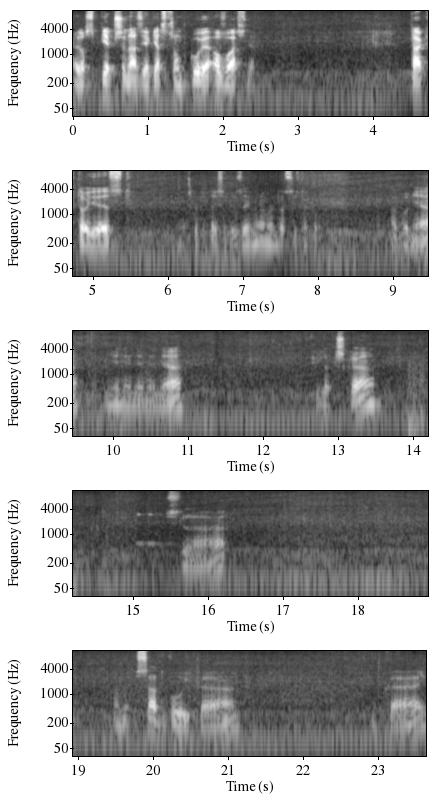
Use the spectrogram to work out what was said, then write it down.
Rozpieprzy nas jak jastrząb kurę, o właśnie. Tak to jest. Dlaczego tutaj sobie zajmiemy dosyć taką... Albo nie. Nie, nie, nie, nie, nie. Chwileczkę. Źle. Mamy SA dwójkę. Okej.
